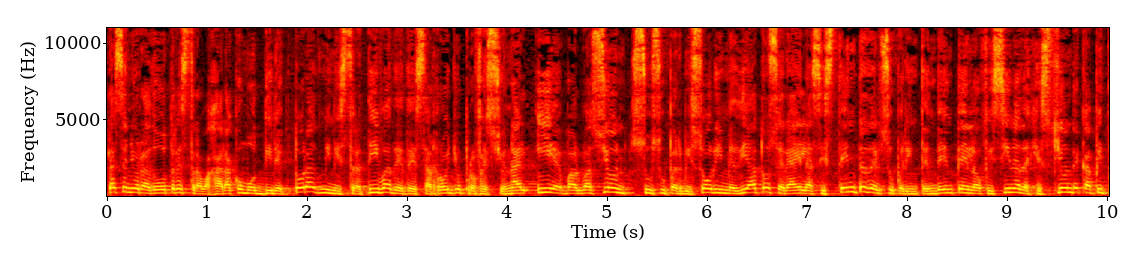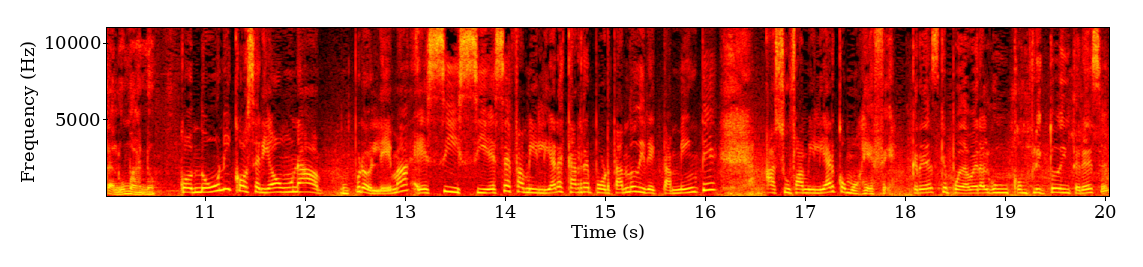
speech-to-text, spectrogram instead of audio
La señora Dotres trabajará como directora administrativa de desarrollo profesional y evaluación. Su supervisor inmediato será el asistente del superintendente en la Oficina de Gestión de Capital Humano. Cuando único sería una, un problema es si, si ese familiar está reportando directamente a su familiar como jefe. ¿Crees que puede haber algún conflicto de intereses?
